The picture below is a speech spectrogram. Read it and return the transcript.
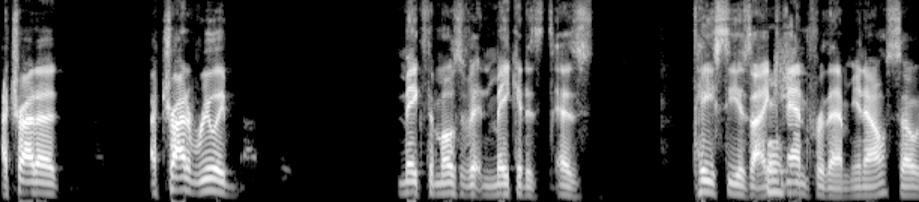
I try to I try to really make the most of it and make it as as tasty as I can for them, you know. So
